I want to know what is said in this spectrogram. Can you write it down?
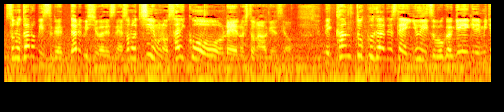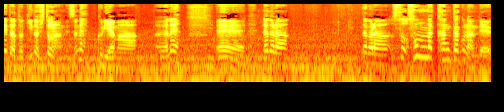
そのダルビスが、ダルビッシュがですね、そのチームの最高齢の人なわけですよ。で、監督がですね、唯一僕が現役で見てた時の人なんですよね。栗山がね。えー、だから、だから、そ、そんな感覚なんで、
